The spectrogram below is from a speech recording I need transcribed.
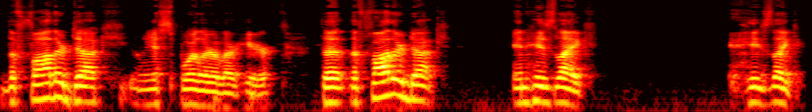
the father duck yes spoiler alert here. The the father duck and his like his like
